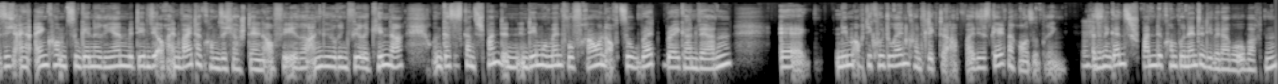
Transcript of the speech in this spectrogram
sich ein Einkommen zu generieren, mit dem sie auch ein Weiterkommen sicherstellen, auch für ihre Angehörigen, für ihre Kinder. Und das ist ganz spannend. In, in dem Moment, wo Frauen auch zu Breadbreakern werden, äh, nehmen auch die kulturellen Konflikte ab, weil sie das Geld nach Hause bringen. Also Mhm. eine ganz spannende Komponente, die wir da beobachten.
